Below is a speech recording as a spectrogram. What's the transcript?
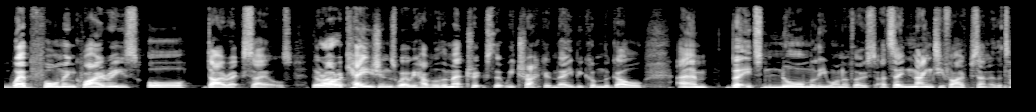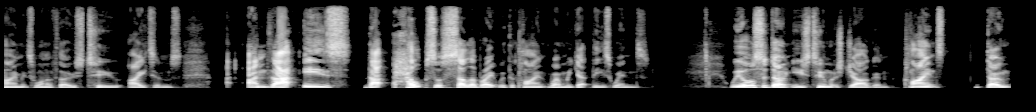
web form inquiries or direct sales. There are occasions where we have other metrics that we track and they become the goal, um, but it's normally one of those. I'd say 95% of the time it's one of those two items. And that is that helps us celebrate with the client when we get these wins. We also don't use too much jargon. Clients don't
